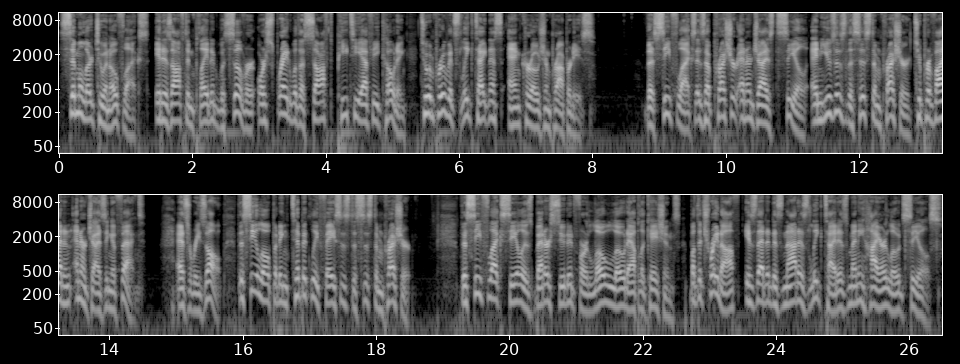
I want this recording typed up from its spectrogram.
Similar to an O-Flex, it is often plated with silver or sprayed with a soft PTFE coating to improve its leak tightness and corrosion properties. The C-Flex is a pressure energized seal and uses the system pressure to provide an energizing effect. As a result, the seal opening typically faces the system pressure. The C-Flex seal is better suited for low load applications, but the trade off is that it is not as leak tight as many higher load seals.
